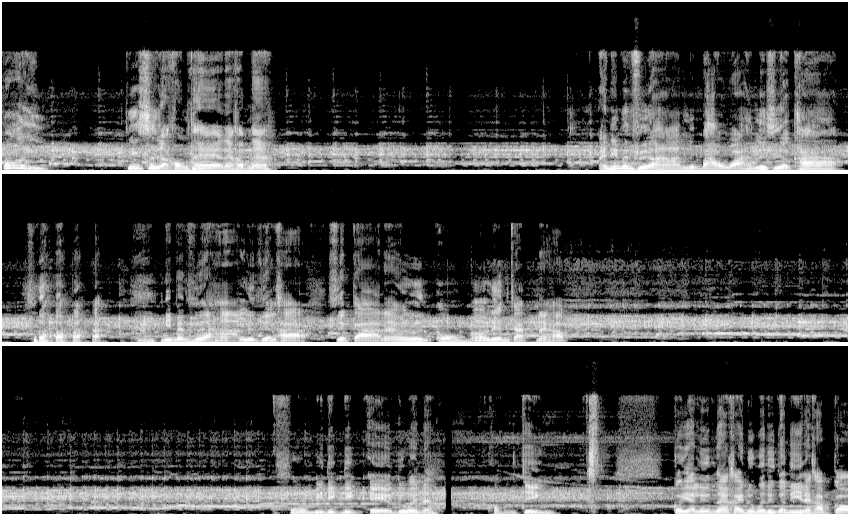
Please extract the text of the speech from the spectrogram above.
เฮ้ยพี่เสือของแท้นะครับนะ อันนี้เป็นเสืออาหารหรือเปล่าวะ หรือเสือฆ่า นี่เป็นเสืออาหารหรือเสือฆ่า เสือกล้านะเพื่อนโอ้เอาเรื่องจัดนะครับโหมีดิกดิกเอด้วยนะ ของจริง ก็อย่าลืมนะใครดูมาถึงตอนนี้นะครับ ก็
